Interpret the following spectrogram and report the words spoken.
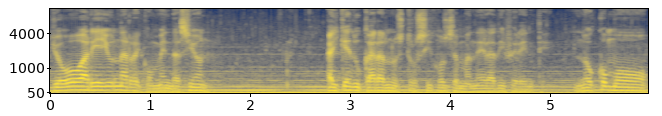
Yo haría una recomendación. Hay que educar a nuestros hijos de manera diferente, no como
